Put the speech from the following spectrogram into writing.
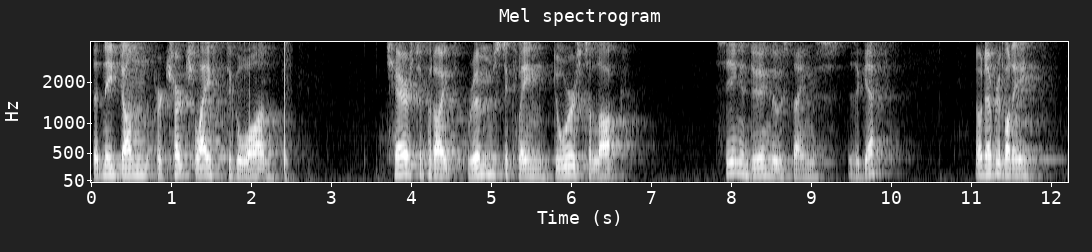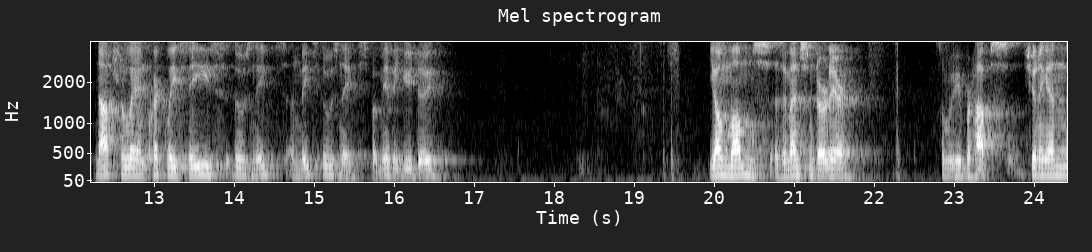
that need done for church life to go on chairs to put out, rooms to clean, doors to lock. Seeing and doing those things is a gift. Not everybody naturally and quickly sees those needs and meets those needs, but maybe you do. Young mums, as I mentioned earlier, some of you perhaps tuning in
